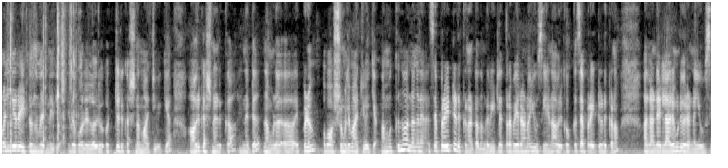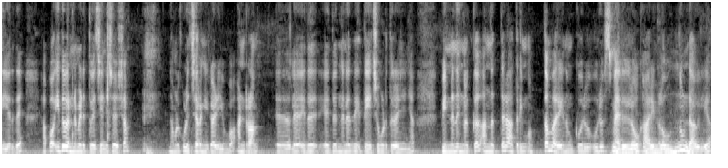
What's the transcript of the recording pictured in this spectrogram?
വലിയ റേറ്റ് ഒന്നും വരുന്നില്ല. ഇതുപോലെയുള്ള ഒരു ഒറ്റൊരു കഷ്ണം മാറ്റി വയ്ക്കുക ആ ഒരു കഷ്ണം എടുക്കുക. എന്നിട്ട് നമ്മൾ എപ്പോഴും വാഷ്റൂമിൽ മാറ്റി വയ്ക്കുക നമുക്കെന്ന് പറഞ്ഞാൽ അങ്ങനെ സെപ്പറേറ്റ് എടുക്കണം കേട്ടോ. നമ്മുടെ വീട്ടിൽ എത്ര പേരാണോ യൂസ് ചെയ്യണം അവർക്കൊക്കെ സെപ്പറേറ്റ് എടുക്കണം. അല്ലാണ്ട് എല്ലാവരും കൂടി ഒരെണ്ണം യൂസ് ചെയ്യരുത്. അപ്പോൾ ഇത് ഒരെണ്ണം എടുത്തു വെച്ചതിന് ശേഷം നമ്മൾ കുളിച്ചിറങ്ങി കഴിയുമ്പോൾ അണ്ടറാം ഇത് ഇത് ഇങ്ങനെ തേച്ച് കൊടുത്തു കഴിഞ്ഞ് കഴിഞ്ഞാൽ പിന്നെ നിങ്ങൾക്ക് അന്നത്തെ രാത്രി മൊത്തം വരെ നമുക്കൊരു ഒരു സ്മെല്ലോ കാര്യങ്ങളോ ഒന്നും ഉണ്ടാവില്ല.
